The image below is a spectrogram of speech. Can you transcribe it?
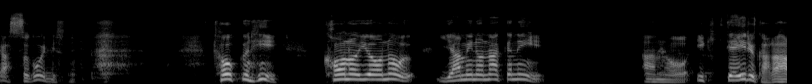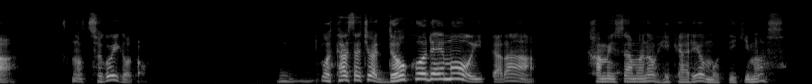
いや、すごいですね。特にこの世の闇の中にあの生きているから、もうすごいこと。私たちはどこでも行ったら神様の光を持っていきます。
